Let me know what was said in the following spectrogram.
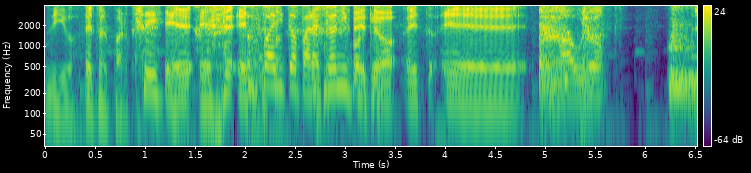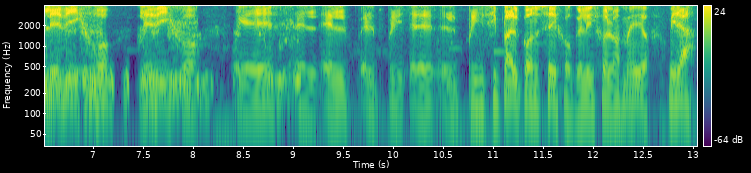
digo, esto es parte. Sí. Eh, eh, Un palito para Johnny porque esto, esto, eh, Mauro le dijo, le dijo que es el, el- el- el principal consejo que le dijo en los medios. Mirá,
